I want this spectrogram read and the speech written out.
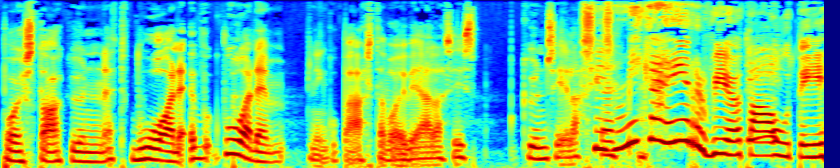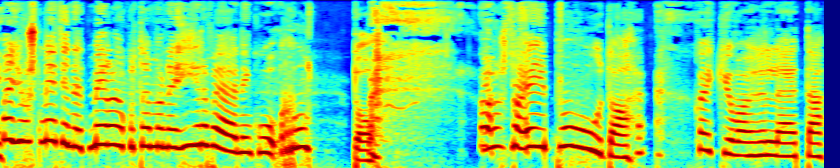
poistaa kynnet. Vuode, vuoden niin kuin päästä voi vielä siis kynsiä lähteä. Siis mikä hirviötauti? Mä just mietin, että meillä on joku tämmöinen hirveä niin kuin rutto, josta ei puhuta. Kaikki on vaan silleen, että,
